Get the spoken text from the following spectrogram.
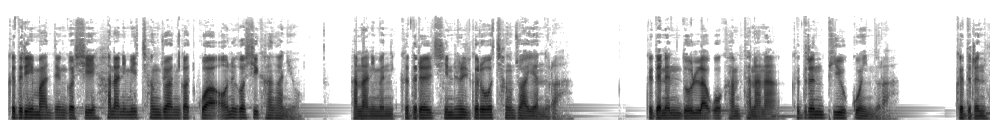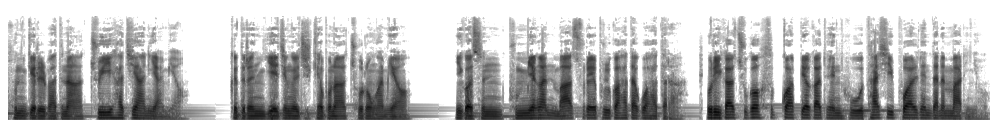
그들이 만든 것이 하나님이 창조한 것과 어느 것이 강하뇨? 하나님은 그들을 진흙으로 창조하였노라. 그대는 놀라고 감탄하나 그들은 비웃고 있노라. 그들은 훈계를 받으나 주의하지 아니하며 그들은 예증을 지켜보나 조롱하며 이것은 분명한 마술에 불과하다고 하더라. 우리가 죽어 흙과 뼈가 된 후 다시 부활된다는 말이뇨.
